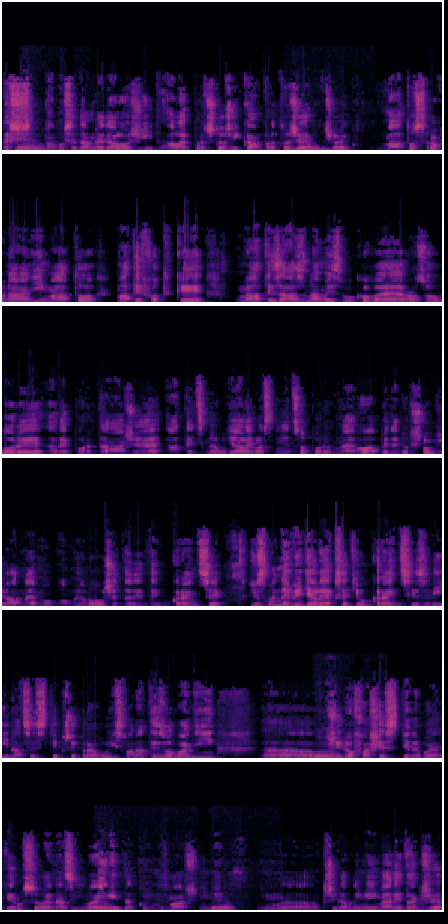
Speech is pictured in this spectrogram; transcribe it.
než hmm. pak už se tam nedalo žít. Ale proč to říkám? Protože hmm. člověk má to srovnání, má, to, má ty fotky, má ty záznamy, zvukové rozhovory, reportáže a teď jsme udělali vlastně něco podobného, aby nedošlo k žádnému omylu, že tedy ty Ukrajinci, že jsme neviděli, jak se ti Ukrajinci zlí nacisti připravují sfanatizovaní hmm. židofašisti, nebo jak je rusové nazývají, hmm. takovými zvláštními hmm. Mm, přídavnými jmény, takže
